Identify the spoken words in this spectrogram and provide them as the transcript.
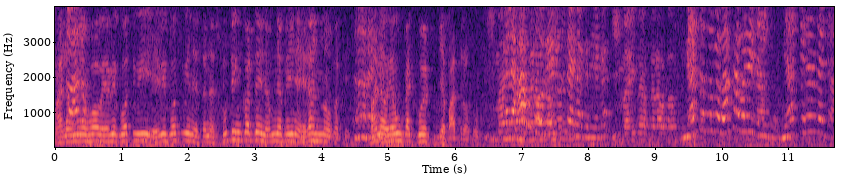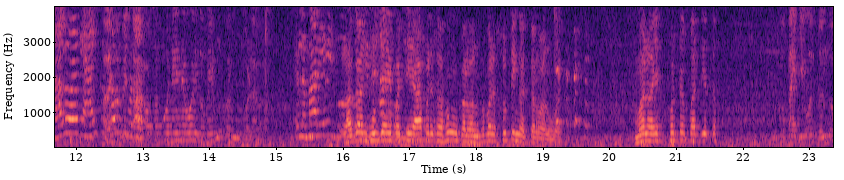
માનવને વાવ એવી ગોતવી એવી ગોતવી ને તને શૂટિંગ કરી દે ને અમને બેને હેરાન ન કરતી. માનવ એવું કાંઈક ગોત જે પાત્ર હતું. ઈ મારી પાસે તો આવશે. ત્યાં તો તમે વાકા વળીને હાલશો. ત્યાં કહે ને કે હાલો કે હાલ તો હવે. તારો સપોર્ટ એને હોય તો શું કરવું પડે એટલે મારે એવી લગન થઈ જાય પછી આપણે તો શું કરવાનું? ખબર શૂટિંગ જ કરવાનું હોય. મને એક ફોટો પાડી દે તો. કાંઈક એવો ધંધો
